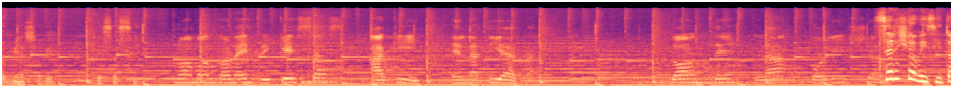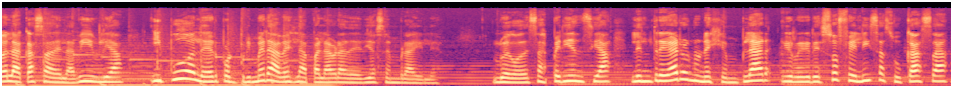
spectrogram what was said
Yo pienso que, que es así no amontonéis riquezas aquí, en la tierra, donde la polilla... Sergio visitó la casa de la Biblia y pudo leer por primera vez la palabra de Dios en braille. Luego de esa experiencia, le entregaron un ejemplar y regresó feliz a su casa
